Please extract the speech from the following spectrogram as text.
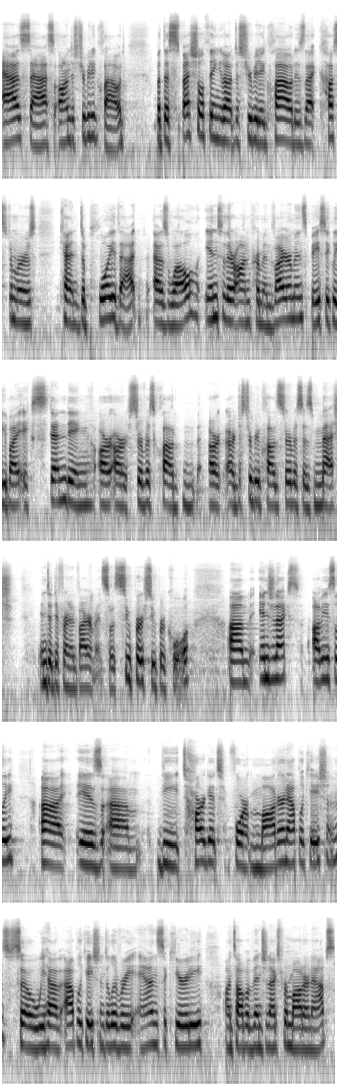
as SaaS on distributed cloud. But the special thing about distributed cloud is that customers can deploy that as well into their on-prem environments, basically by extending our, our service cloud, our, our distributed cloud services mesh into different environments. So it's super, super cool. Um, Nginx, obviously, uh, is um, the target for modern applications. So we have application delivery and security on top of Nginx for modern apps.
